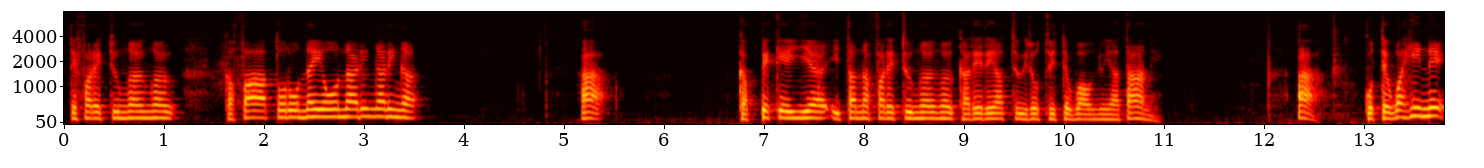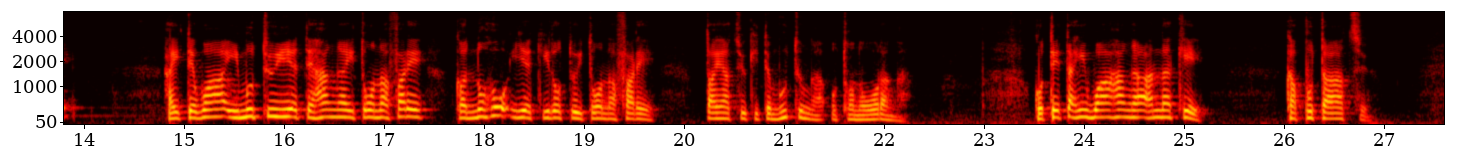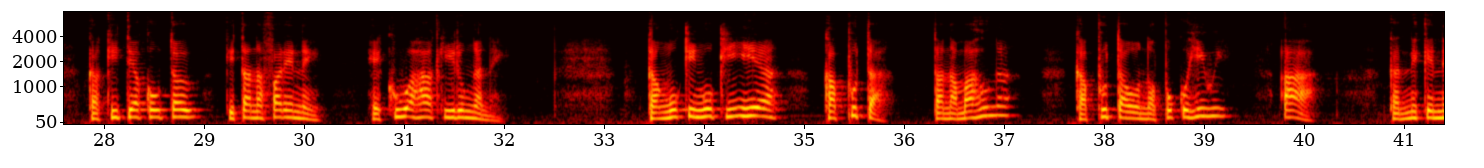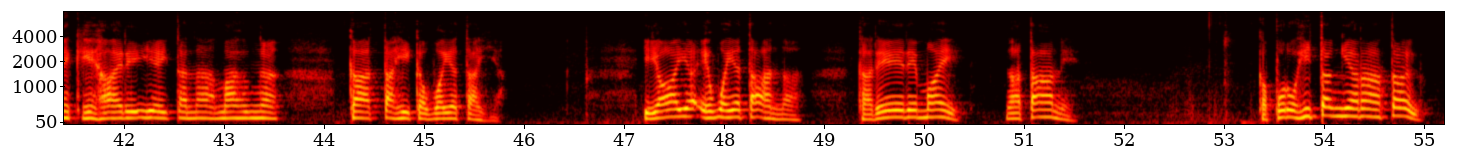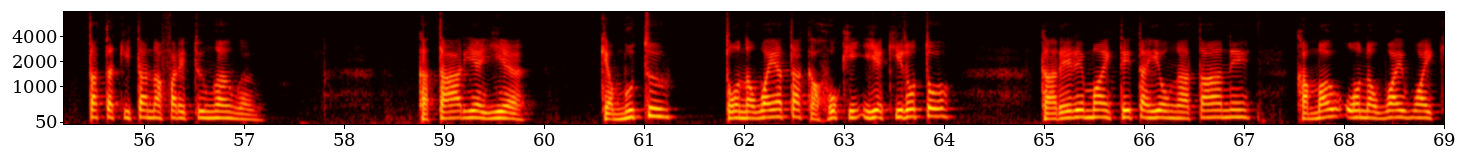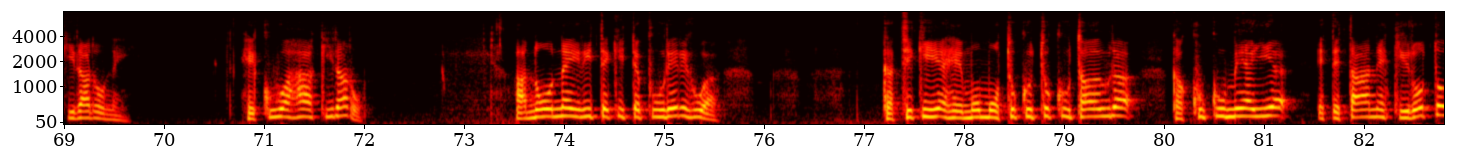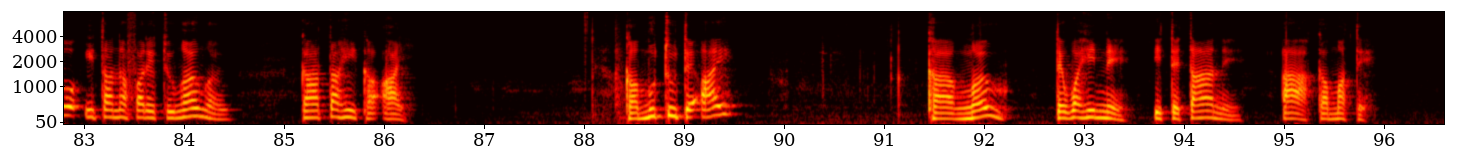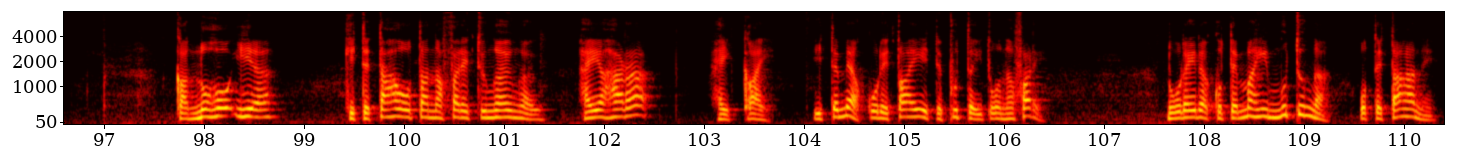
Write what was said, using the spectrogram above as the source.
te whare tūngaungau, ka whātoro nei ōna ringaringa, Ā, ka peke ia i tana whare tūngaungau ka rere atu i roto i te waonui a Tāne. Ā, ko te wahine, hei te wā i mutu ia te hanga i tōna whare, ka noho ia ki roto i tōna whare tae atu ki te mutunga o tōna oranga. Ko tētahi wāhanga anake ka puta atu. Ka kitea koutou ki tana whare nei he kuaha ki runga nei. Ka ngokingoki ia ka puta tana mahunga, ka puta ona pokohiwi, ā, ka nekeneke haere ia i tana mahunga kātahi ka waiata ia. I a ia e waiata ana ka rēre mai ngā tāne. Ka porohitangia rātou tata ki tana whare tūngaungau Ka tāria ia kia mutu tōna waiata ka hoki ia ki roto, ka rere mai tētahi o ngā tāne ka mau ōna waewae ki raro nei. He kuaha ki raro. Anō nei rite ki te pūrerehua, ka tiki ia he momo tukutuku tāura, ka kukumea ia e te tāne ki roto i tana whare tūngaungau, kātahi ka ai. Ka mutu te ai, ka ngau te wahine i te tāne, ā, ka mate. Ka noho ia ki te taha o tana whare tūngaungau, hei aha rā? Hei kai. I te mea kore tae e te puta i tōna whare. Nō reira, ko te mahi mutunga o te tāne,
